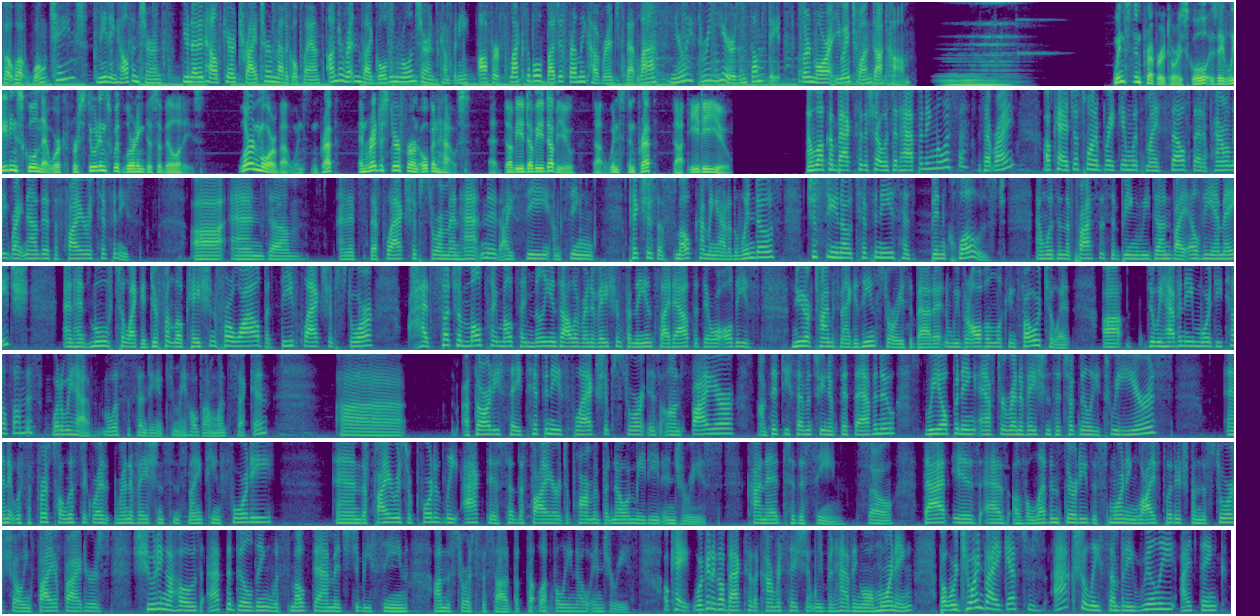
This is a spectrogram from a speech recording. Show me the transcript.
But what won't change? Needing health insurance. United Healthcare Tri Term Medical Plans, underwritten by Golden Rule Insurance Company, offer flexible, budget friendly coverage that lasts nearly three years in some states. Learn more at uh1.com. Winston Preparatory School is a leading school network for students with learning disabilities. Learn more about Winston Prep and register for an open house at www.winstonprep.edu. And welcome back to the show. Is it happening, Melissa? Is that right? Okay, I just want to break in with myself that apparently right now there's a fire at Tiffany's, uh, and um, and it's the flagship store in Manhattan. It, I see, I'm seeing pictures of smoke coming out of the windows. Just so you know, Tiffany's has been closed and was in the process of being redone by LVMH and had moved to like a different location for a while. But the flagship store had such a multi multi million dollar renovation from the inside out that there were all these New York Times Magazine stories about it, and we've been all been looking forward to it. Uh, do we have any more details on this? What do we have? Melissa's sending it to me. Hold on one second. Uh, Authorities say Tiffany's flagship store is on fire on 57th Street and Fifth Avenue, reopening after renovations that took nearly three years. And it was the first holistic re- renovation since 1940 and the fire is reportedly active, said the fire department, but no immediate injuries. Con Ed to the scene. So that is as of 11:30 this morning. Live footage from the store showing firefighters shooting a hose at the building with smoke damage to be seen on the store's facade, but th- luckily no injuries. Okay, we're going to go back to the conversation we've been having all morning, but we're joined by a guest who's actually somebody really, I think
